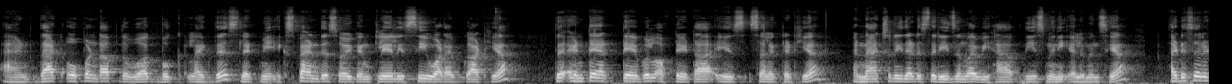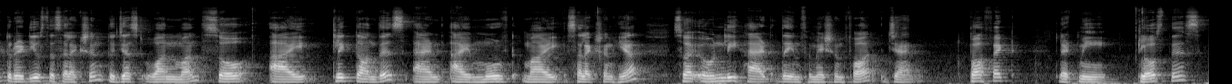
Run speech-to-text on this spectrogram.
and that opened up the workbook like this. Let me expand this so you can clearly see what I've got here. The entire table of data is selected here and naturally that is the reason why we have these many elements here. I decided to reduce the selection to just one month so I clicked on this and I moved my selection here so I only had the information for Jan. Perfect. Let me close this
